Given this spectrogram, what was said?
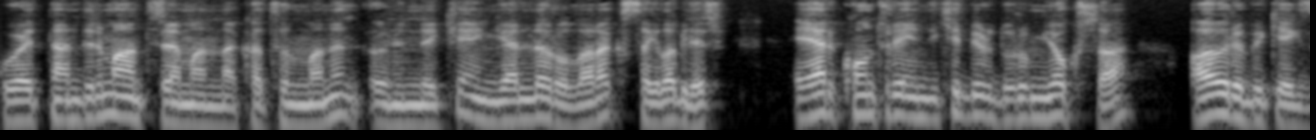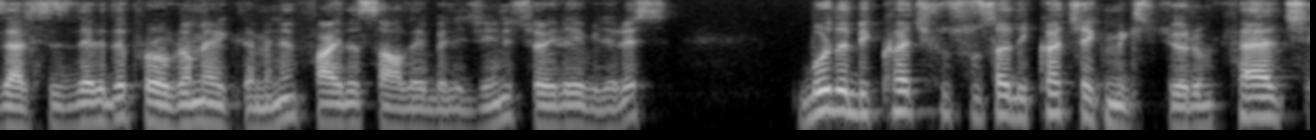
kuvvetlendirme antrenmanına katılmanın önündeki engeller olarak sayılabilir. Eğer kontraindike bir durum yoksa aerobik egzersizleri de programa eklemenin fayda sağlayabileceğini söyleyebiliriz. Burada birkaç hususa dikkat çekmek istiyorum. Felç,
